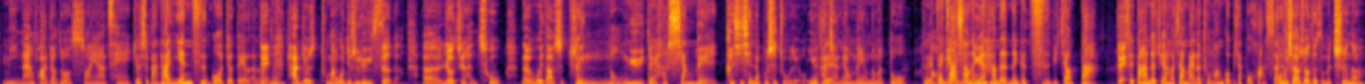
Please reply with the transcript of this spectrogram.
闽南话叫做酸亚菜，就是把它腌制过就对了啦。对嗯，它就是土芒果，就是绿色的，呃，肉质很粗，那味道是最浓郁的。对，好香。对可惜现在不是主流，因为它产量没有那么多。对，啊再加上呢，因为它的那个籽比较大，对所以大家都觉得好像买了土芒果比较不划算我。们小时候都怎么吃呢？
